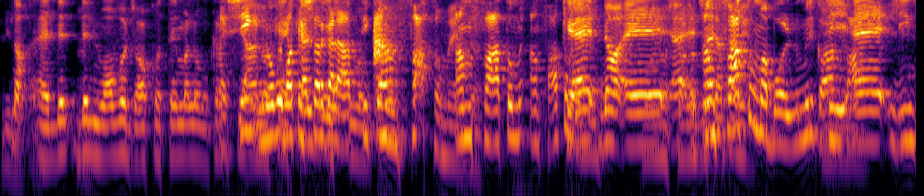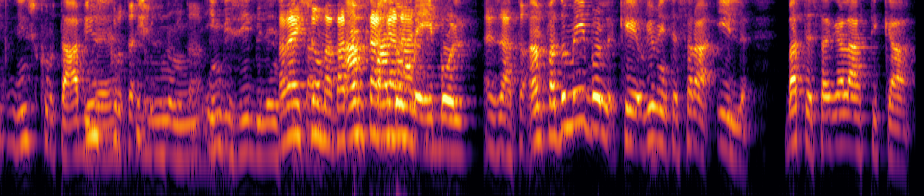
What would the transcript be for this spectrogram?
di no, è del, del nuovo gioco a tema Lovecraftiano. Eh sì, il che nuovo Battlestar. Galactica. Unfathomable. Unfathom- Unfathomable. Che è, no, è, Non so, è- non Unfathomable, non mi ricordo. Sì, è l'in- l'inscrutabile, Inscruta- inscrutabile. invisibile, Vabbè, insomma, Battlestar. Galactica. Esatto. Unfathomable che ovviamente sarà il Battlestar Galactica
